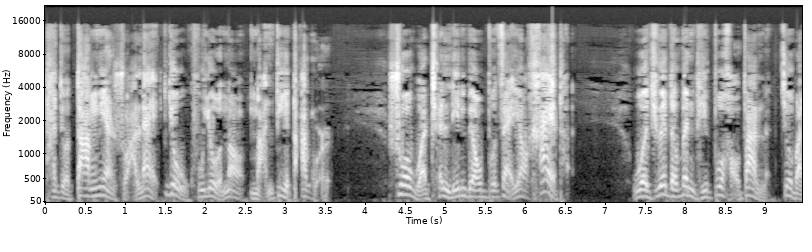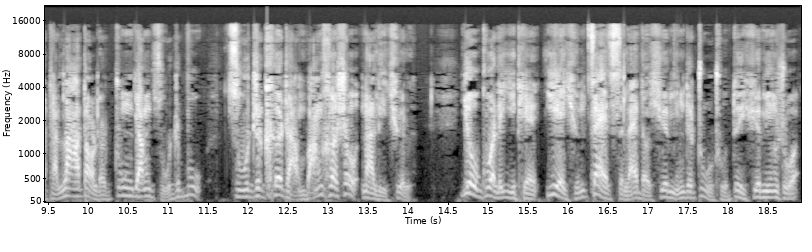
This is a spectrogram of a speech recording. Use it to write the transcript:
他就当面耍赖，又哭又闹，满地打滚说我趁林彪不在要害他。我觉得问题不好办了，就把他拉到了中央组织部组织科长王鹤寿那里去了。又过了一天，叶群再次来到薛明的住处，对薛明说：“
